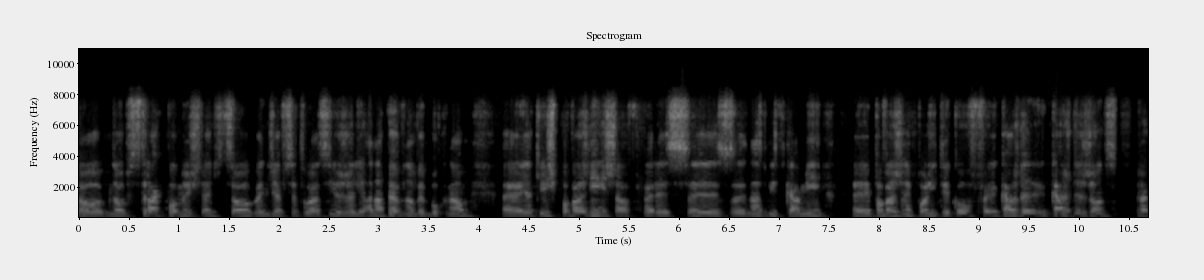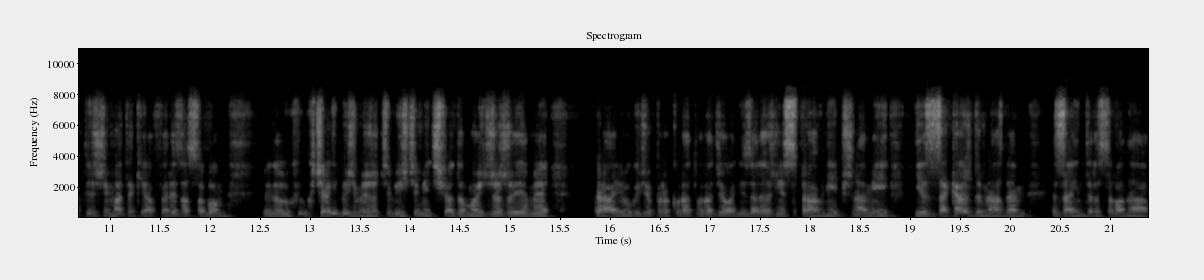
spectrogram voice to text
to no, strach pomyśleć, co będzie w sytuacji, jeżeli, a na pewno wybuchną, e, jakieś poważniejsze afery z, z nazwiskami e, poważnych polityków. Każdy, każdy rząd praktycznie ma takie afery za sobą. No, chcielibyśmy rzeczywiście mieć świadomość, że żyjemy kraju, gdzie prokuratura działa niezależnie, sprawnie i przynajmniej jest za każdym razem zainteresowana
